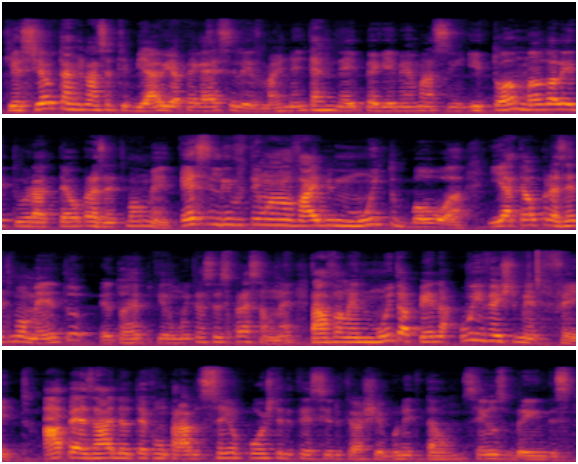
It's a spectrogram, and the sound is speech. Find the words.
que se eu terminasse a TBA eu ia pegar esse livro, mas nem terminei, peguei mesmo assim. E tô amando a leitura até o presente momento. Esse livro tem uma vibe muito boa e até o presente momento, eu tô repetindo muito essa expressão, né? Tá valendo muito a pena o investimento feito. Apesar de eu ter comprado sem o pôster de tecido que eu achei bonitão, sem os brindes,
